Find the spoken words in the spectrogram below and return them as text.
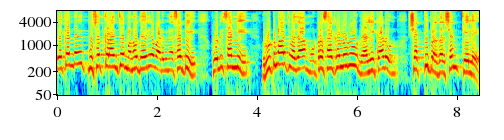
एकंदरीत पुसतकरांचे मनोधैर्य वाढविण्यासाठी पोलिसांनी रूटमार्च वजा मोटरसायकलवरून रॅली काढून शक्ती प्रदर्शन केले.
